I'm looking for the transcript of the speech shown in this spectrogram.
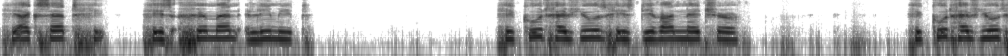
He accepts his human limit. He could have used his divine nature. He could have used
